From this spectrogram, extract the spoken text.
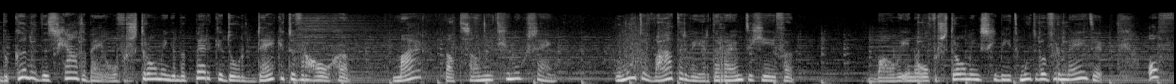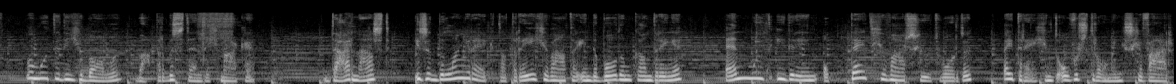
We kunnen de schade bij overstromingen beperken door dijken te verhogen. Maar dat zal niet genoeg zijn. We moeten water weer de ruimte geven. Bouwen in overstromingsgebied moeten we vermijden. Of we moeten die gebouwen waterbestendig maken. Daarnaast is het belangrijk dat regenwater in de bodem kan dringen en moet iedereen op tijd gewaarschuwd worden bij dreigend overstromingsgevaar.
